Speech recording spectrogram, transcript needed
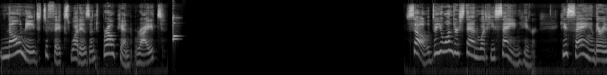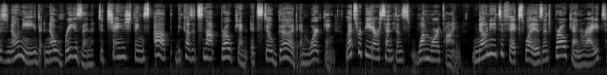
No need to fix what isn't broken, right? So, do you understand what he's saying here? He's saying there is no need, no reason to change things up because it's not broken, it's still good and working. Let's repeat our sentence one more time. No need to fix what isn't broken, right?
